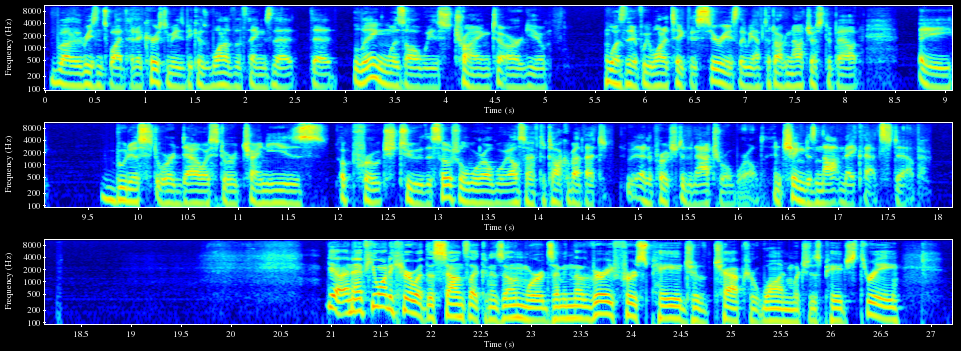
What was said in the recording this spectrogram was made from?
one of the reasons why that occurs to me is because one of the things that that Ling was always trying to argue was that if we want to take this seriously, we have to talk not just about a Buddhist or Taoist or Chinese approach to the social world, but we also have to talk about that an approach to the natural world. And Qin does not make that step. Yeah, and if you want to hear what this sounds like in his own words, I mean, the very first page of chapter one, which is page three,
